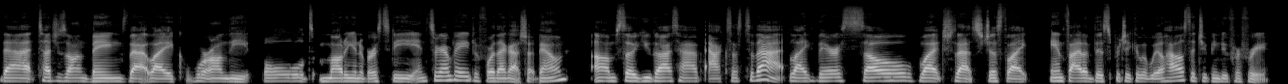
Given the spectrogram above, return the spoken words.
that touches on things that like were on the old Model University Instagram page before that got shut down. Um, so you guys have access to that. Like there's so much that's just like inside of this particular wheelhouse that you can do for free.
